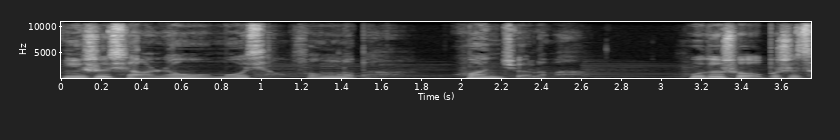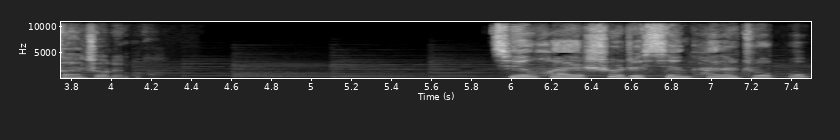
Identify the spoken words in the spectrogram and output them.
你是想让我摸想疯了吧？幻觉了吧？我的手不是在这里吗？秦淮说着，掀开了桌布，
